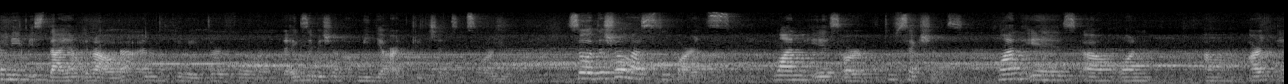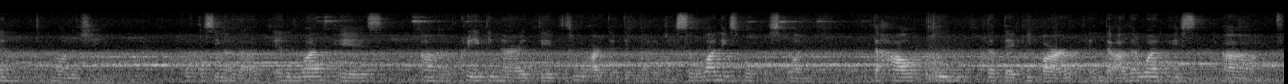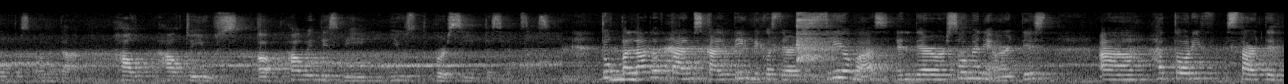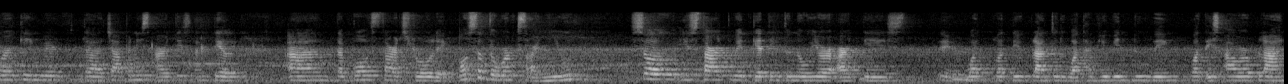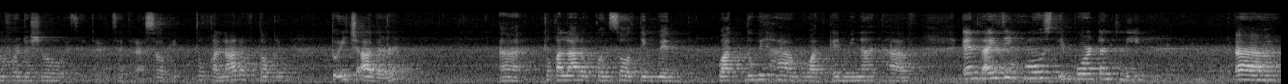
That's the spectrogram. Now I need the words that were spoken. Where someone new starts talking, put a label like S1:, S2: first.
S1: My name is Dayang Yraola. I'm the curator for the exhibition of Media Art Kitchen Sensorium. So the show has two parts. One is, or two sections. One is uh, on uh, art and technology, focusing on that. And one is uh, creating narrative through art and technology. So one is focused on the how to, the techie part, and the other one is uh, focused on the how how to use, uh, how it is being used to perceive the senses. Took a lot of time Skyping because there are three of us and there are so many artists. Uh, Hattori started working with the Japanese artists until uh, the ball starts rolling. Most of the works are new, so you start with getting to know your artist. What what do you plan to do? What have you been doing? What is our plan for the show, etc., etc. So it took a lot of talking to each other uh, took a lot of consulting with what do we have, what can we not have. And I think most importantly, uh,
